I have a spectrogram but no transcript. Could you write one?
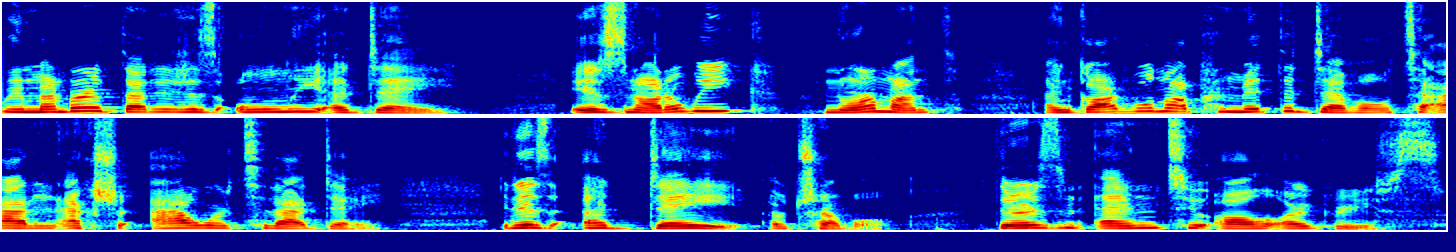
Remember that it is only a day. It is not a week nor a month, and God will not permit the devil to add an extra hour to that day. It is a day of trouble. There is an end to all our griefs.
